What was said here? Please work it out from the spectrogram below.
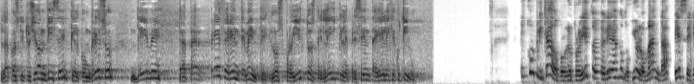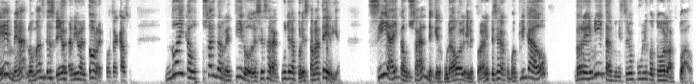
La Constitución dice que el Congreso debe tratar preferentemente los proyectos de ley que le presenta el Ejecutivo. Es complicado porque el proyecto de ley de Alto Trujillo lo manda PCM, ¿eh? lo manda el señor Aníbal Torres, por si acaso. No hay causal de retiro de César Acuña por esta materia. Sí hay causal de que el jurado electoral especial, como he explicado, remita al Ministerio Público todo lo actuado.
